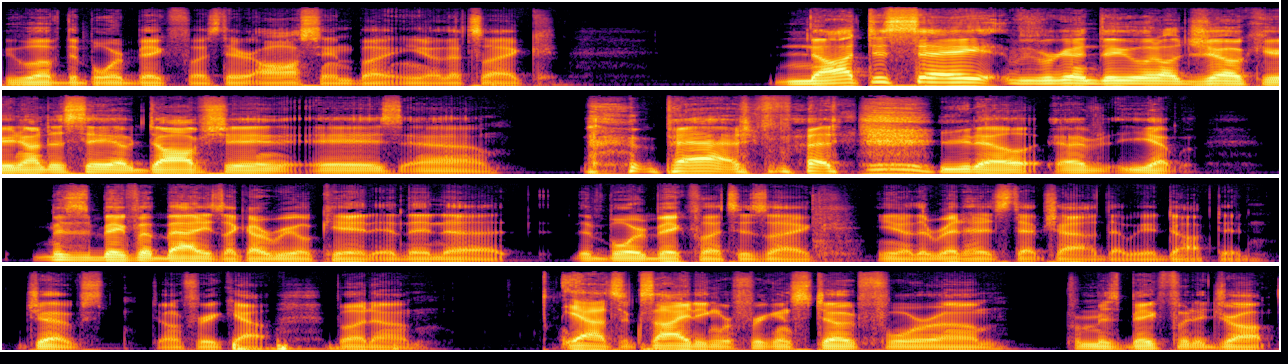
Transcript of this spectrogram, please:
we love the Bored Bigfoots. They're awesome, but you know that's like not to say we're gonna do a little joke here. Not to say adoption is um, bad, but you know, I've, yep. Mrs. Bigfoot Baddie's like our real kid, and then uh, the Bored Bigfoots is like you know the redheaded stepchild that we adopted. Jokes, don't freak out. But um, yeah, it's exciting. We're freaking stoked for um for Miss Bigfoot to drop.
